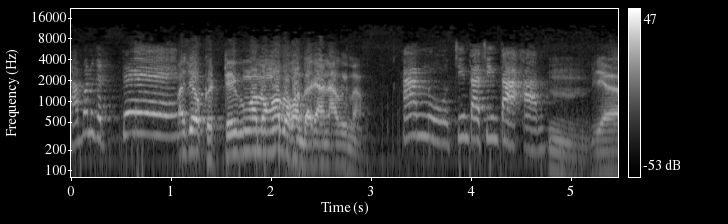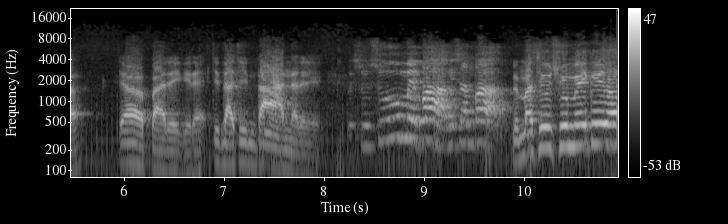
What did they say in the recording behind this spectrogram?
ampun gede. Mas yo gedhe ku ngomong apa kon bare anak kuwi, Mang? Anu, cinta-cintaan. Hmm, ya. Ya bare iki rek, cinta-cintaan rek. Susume, Pak, pisan, Pak. Lha Mas Usume iki yo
